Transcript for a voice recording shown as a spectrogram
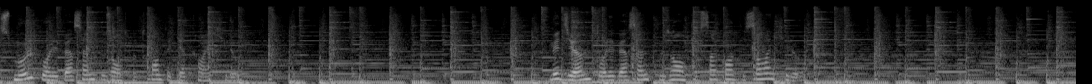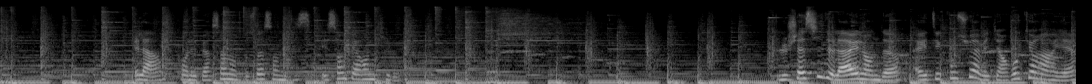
small pour les personnes pesant entre 30 et 80 kg, medium pour les personnes pesant entre 50 et 120 kg, et large pour les personnes entre 70 et 140 kg. Le châssis de la Highlander a été conçu avec un rocker arrière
